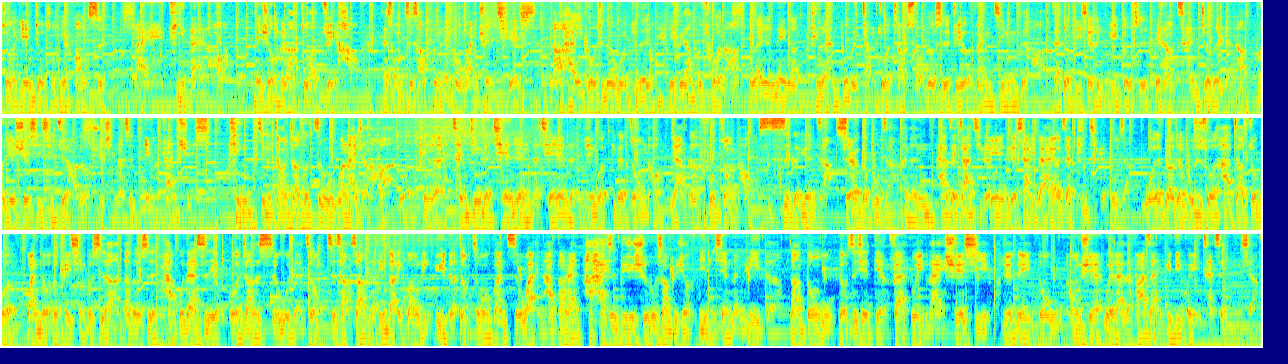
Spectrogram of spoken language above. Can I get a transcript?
就用研究中心的方式来替代了哈。也许我们没办法做到最好。但是我们至少不能够完全缺席。然后还有一个，我觉得我觉得也非常不错的哈。我在任内呢，聘了很多的讲座教授，都是学有专精的哈，在个别一些领域都是非常有成就的人哈。我觉得学习其实最好的学习呢是典范学习。聘这个蒋教授政务官来讲的话，我聘了曾经的前任的前任的聘过一个总统、两个副总统、十四个院长、十二个部长，可能还要再加几个，因为这个下礼拜还要再聘几个部长。我的标准不是说他只要做过官的我都可以请，不是啊，那都是他不但是有过这样的实务的这种职场上的领导一方领域的这种政务官之外，他当然他还是必须学术上必须有一定一些能力的，让东吴有这些典范足以来学学习，我觉得对东吴同学未来的发展一定会产生影响。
